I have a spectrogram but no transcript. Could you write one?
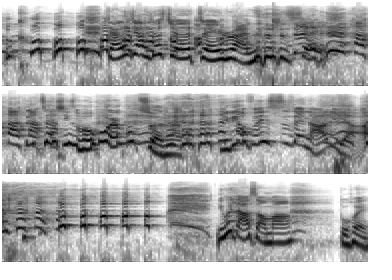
顾。讲一讲就觉得嘴软了，是不是？这占星怎么忽然不准了？你六飞四在哪里啊？你会打扫吗？不会，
